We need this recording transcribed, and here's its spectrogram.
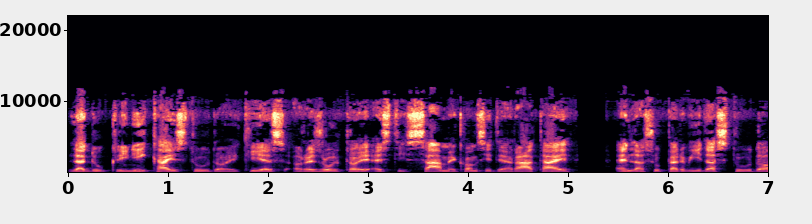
La du clinicae studoi, cies resultoi estis same consideratai en la supervida studo,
